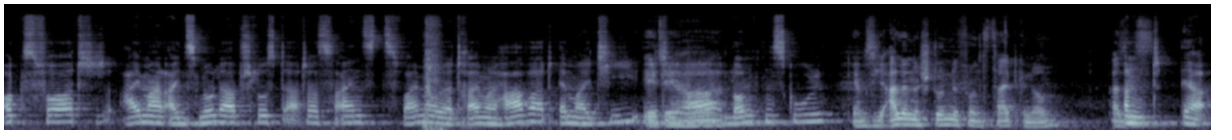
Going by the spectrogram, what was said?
Oxford, einmal 1-0-Abschluss Data Science, zweimal oder dreimal Harvard, MIT, ETH, ETH. London School. Die haben sich alle eine Stunde für uns Zeit genommen. Also Und ja,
